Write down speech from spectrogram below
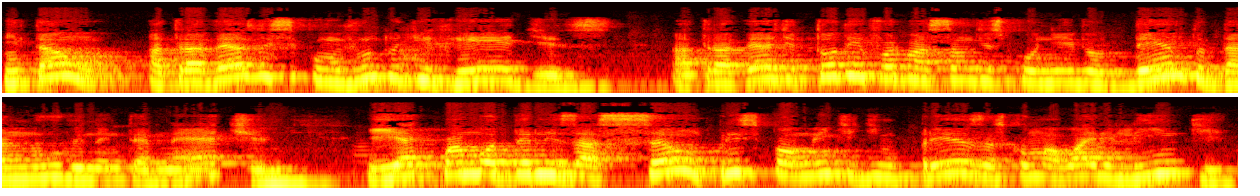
Então, através desse conjunto de redes, através de toda a informação disponível dentro da nuvem da internet, e é com a modernização, principalmente de empresas como a Wirelink,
